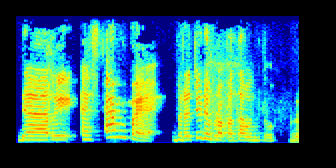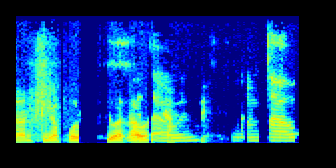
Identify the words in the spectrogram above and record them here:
Dari SMP, berarti udah berapa tahun tuh? Udah 32 Dua tahun ya. tahun, enam tahun,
